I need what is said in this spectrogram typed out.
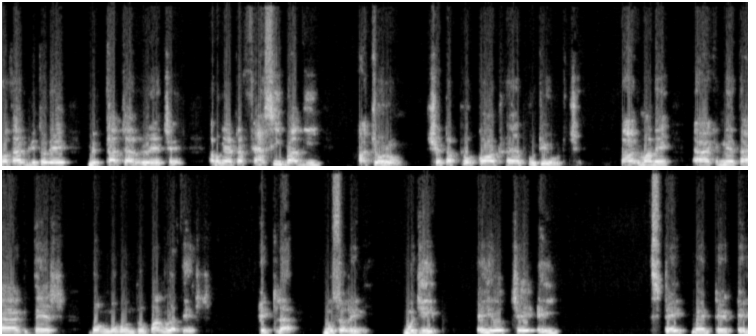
কথার ভিতরে মিথ্যাচার রয়েছে এবং একটা ফ্যাসিবাদী আচরণ সেটা প্রকট হয়ে ফুটে উঠছে। তার মানে এক নেতা, এক দেশ, বঙ্গবন্ধু বাংলাদেশ, হিটলার মুসলিনি মুজিব, এই হচ্ছে এই স্টেটমেন্টের এই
